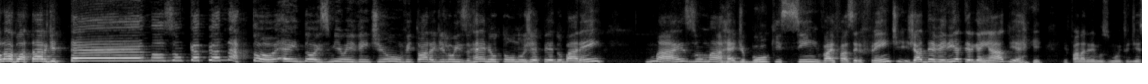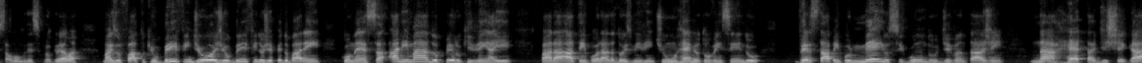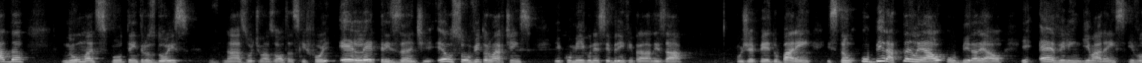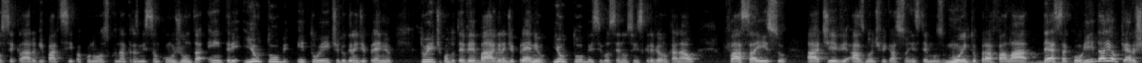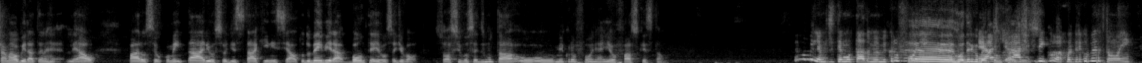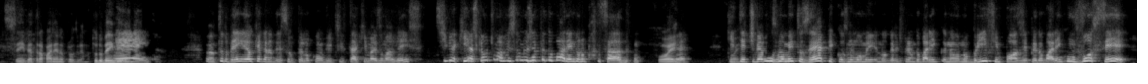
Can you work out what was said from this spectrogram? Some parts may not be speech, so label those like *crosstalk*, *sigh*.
Olá, boa tarde. Temos um campeonato em 2021. Vitória de Lewis Hamilton no GP do Bahrein. Mais uma Red Bull que sim vai fazer frente. Já deveria ter ganhado, e aí e falaremos muito disso ao longo desse programa. Mas o fato que o briefing de hoje, o briefing do GP do Bahrein, começa animado pelo que vem aí para a temporada 2021. Hamilton vencendo Verstappen por meio segundo de vantagem na reta de chegada, numa disputa entre os dois nas últimas voltas que foi eletrizante. Eu sou o Vitor Martins e comigo nesse briefing para analisar o GP do Bahrein estão o Biratan Leal, o Bira Leal e Evelyn Guimarães. E você, claro, que participa conosco na transmissão conjunta entre YouTube e Twitch do Grande Prêmio, twitch.tv barra Grande Prêmio, YouTube, se você não se inscreveu no canal, faça isso ative as notificações. Temos muito para falar dessa corrida e eu quero chamar o Biratan Leal para o seu comentário, o seu destaque inicial. Tudo bem, Bira? Bom ter você de volta. Só se você desmutar o microfone, aí eu faço questão. Eu não me lembro de ter mutado o meu microfone. É, Rodrigo Berton. Acho que, acho que tem Rodrigo Berton, hein? Sempre atrapalhando o programa. Tudo bem, Bira? É, então. Tudo bem, eu que agradeço pelo convite de estar aqui mais uma vez. Estive aqui, acho que a última vez foi no GP do Bahrein do ano passado. Foi. Né? Que Foi. tivemos momentos épicos no, momento, no Grande Prêmio do Bahrein, no, no briefing pós-GP do Bahrein, com você,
